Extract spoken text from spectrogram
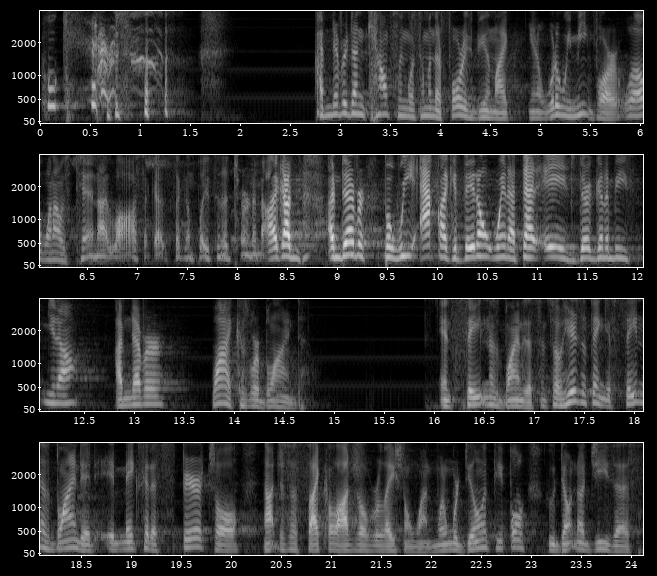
Who cares? I've never done counseling with someone in their 40s being like, you know, what are we meeting for? Well, when I was 10, I lost. I got second place in a tournament. Like, I've, I've never, but we act like if they don't win at that age, they're going to be, you know, I've never, why? Because we're blind. And Satan has blinded us. And so here's the thing if Satan is blinded, it makes it a spiritual, not just a psychological, relational one. When we're dealing with people who don't know Jesus,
